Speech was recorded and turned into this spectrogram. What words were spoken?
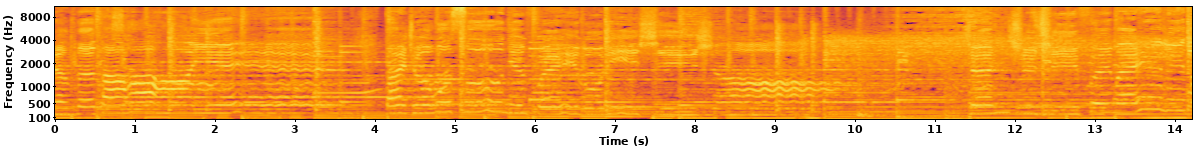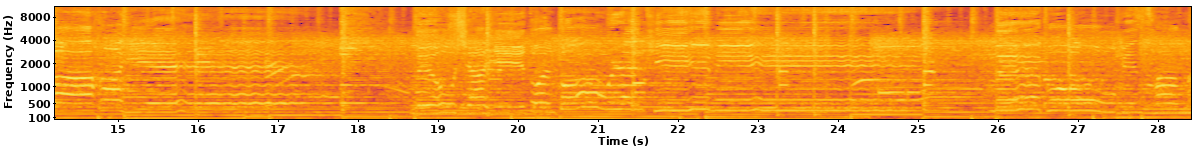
飞翔的大雁，带着我思念飞落你心上，真是起飞，美丽大雁，留下一段动人题谜，掠过无边苍茫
